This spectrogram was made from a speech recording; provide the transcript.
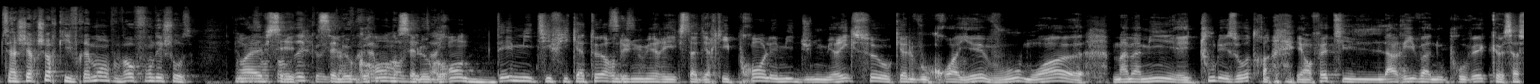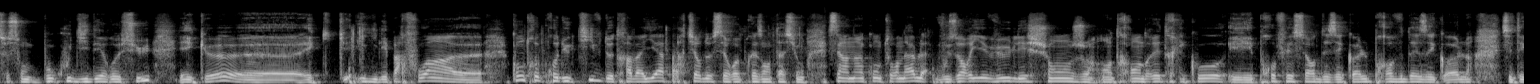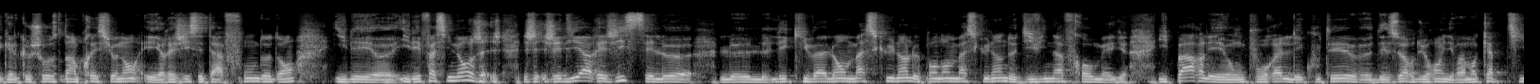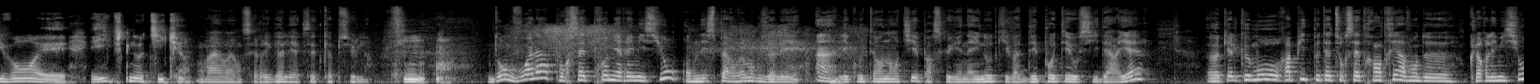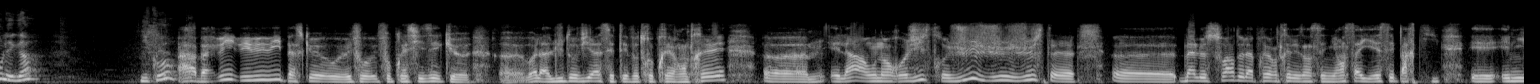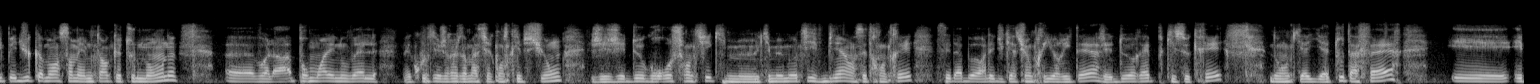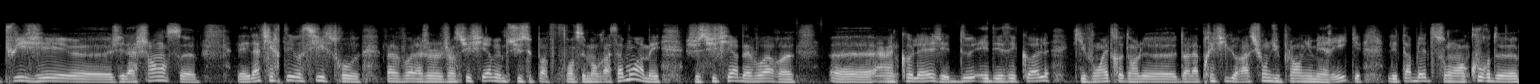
C'est un chercheur qui vraiment va au fond des choses. Ouais, c'est le grand, c'est le détail. grand démythificateur du ça. numérique, c'est-à-dire qu'il prend les mythes du numérique, ceux auxquels vous croyez, vous, moi, euh, ma mamie et tous les autres, et en fait, il arrive à nous prouver que ça, ce sont beaucoup d'idées reçues et que euh, qu'il est parfois euh, contre-productif de travailler à partir de ces représentations. C'est un incontournable. Vous auriez vu l'échange entre André Tricot et professeur des écoles, prof des écoles. C'était quelque chose d'impressionnant et Régis était à fond dedans. Il est, euh, il est fascinant. J'ai- dit à Régis, c'est le le- l'équivalent masculin, le pendant masculin de Divina Fraumeg. Il parle et on pourrait l'écouter euh, des heures durant. Il est vraiment captivant et, et hypnotique. Ouais, ouais, on s'est régalé avec cette capsule. Mm. Donc voilà pour cette première émission. On espère vraiment que vous allez, un, l'écouter en entier parce qu'il y en a une autre qui va dépoter aussi derrière. Euh, quelques mots rapides peut-être sur cette rentrée avant de clore l'émission, les gars? Ah bah oui, oui, oui, oui, parce que euh, il faut, il faut préciser que euh, voilà, Ludovia, c'était votre pré-rentrée, euh, et là, on enregistre juste, juste, juste bah, le soir de la pré-rentrée des enseignants. Ça y est, c'est parti. Et, et Nipédu commence en même temps que tout le monde. Voilà, pour moi, les nouvelles. Bah, écoutez, je reste dans ma circonscription. J'ai deux gros chantiers qui me, qui me motivent bien en cette rentrée. C'est d'abord l'éducation prioritaire. J'ai deux reps qui se créent, donc il y y a tout à faire. Et, et puis j'ai euh, j'ai la chance euh, et la fierté aussi, je trouve. Enfin voilà, je- j'en suis fier, même si c'est pas forcément grâce à moi, mais je suis fier d'avoir euh, euh, un collège et deux et des écoles qui vont être dans le dans la préfiguration du plan numérique. Les tablettes sont en cours de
